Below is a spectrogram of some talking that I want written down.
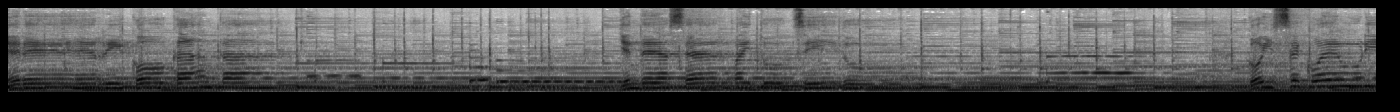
nere herriko kantak. Jendea zerbait utzi du. Goizeko euri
